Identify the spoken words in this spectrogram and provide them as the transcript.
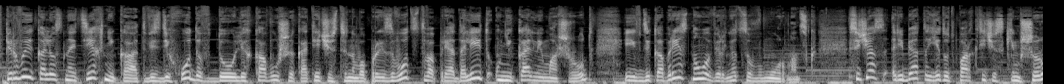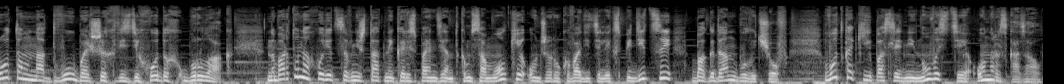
Впервые колесная техника от вездеходов до легковушек отечественного производства преодолеет уникальный маршрут и в декабре снова вернется в Мурманск. Сейчас ребята едут по арктическим широтам на двух больших вездеходах «Бурлак». На борту находится внештатный корреспондент комсомолки, он же руководитель экспедиции Богдан Булычев. Вот какие последние новости он рассказал.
